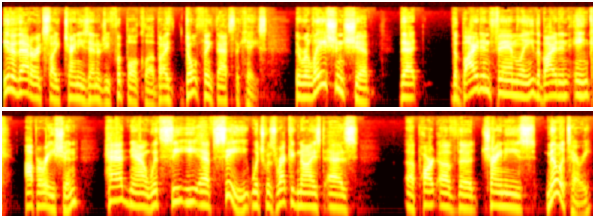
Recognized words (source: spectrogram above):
Either that or it's like Chinese Energy Football Club, but I don't think that's the case. The relationship that the Biden family, the Biden Inc. operation, had now with CEFC, which was recognized as a part of the Chinese military.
